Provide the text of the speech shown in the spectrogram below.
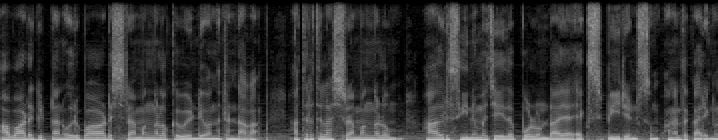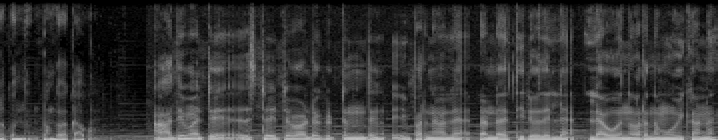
അവാർഡ് കിട്ടാൻ ഒരുപാട് ശ്രമങ്ങളൊക്കെ വേണ്ടി വന്നിട്ടുണ്ടാകാം. അത്തരത്തിലുള്ള ശ്രമങ്ങളും ആ ഒരു സിനിമ ചെയ്തപ്പോൾ ഉണ്ടായ എക്സ്പീരിയൻസും അങ്ങനത്തെ കാര്യങ്ങളൊക്കെ ഒന്ന് പങ്കുവെക്കാവോ? ആദ്യമായിട്ട് സ്റ്റേറ്റ് അവാർഡ് കിട്ടുന്നത് ഈ പറഞ്ഞ പോലെ രണ്ടായിരത്തി ഇരുപതിലെ ലവ് എന്ന് പറയുന്ന മൂവിക്കാണ്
